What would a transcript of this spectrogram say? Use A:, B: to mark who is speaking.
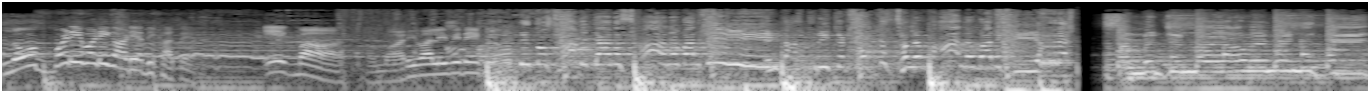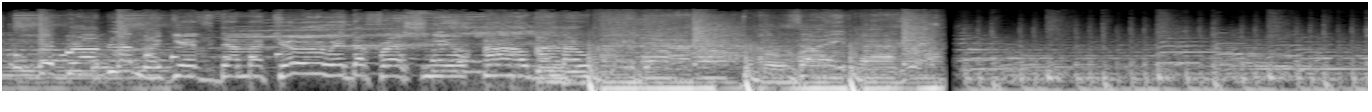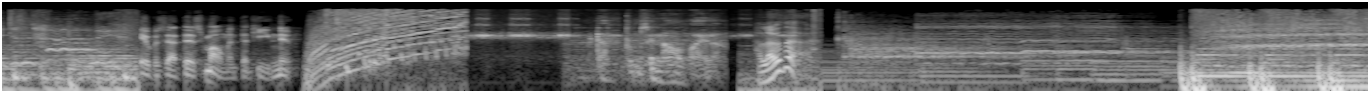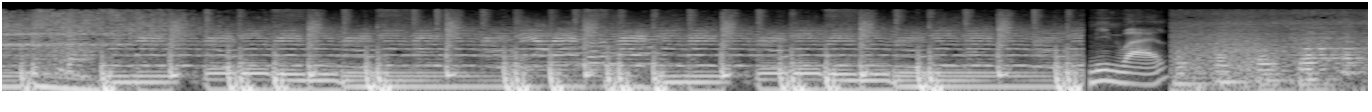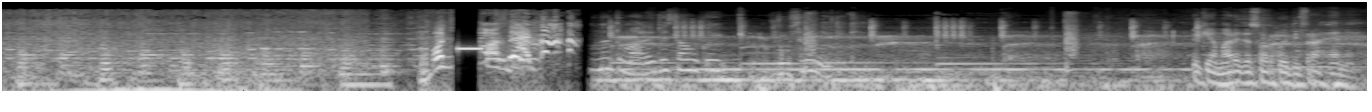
A: लोग बड़ी बड़ी गाड़ियाँ दिखाते हैं एक बार हमारी वाली भी देख लो
B: तो Give them a cure with a fresh new album.
C: was at this moment that he knew.
D: Hello there.
E: Meanwhile...
F: ना तुम्हारे जैसा हम कोई दूसरा नहीं देखे।
G: क्योंकि हमारे जैसा और कोई दूसरा है नहीं।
